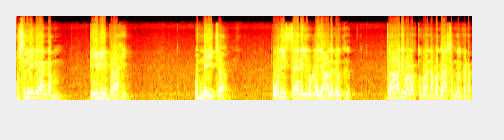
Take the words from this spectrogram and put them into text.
മുസ്ലിം ലീഗിലെ അംഗം ടി വി ഇബ്രാഹിം ഉന്നയിച്ച പോലീസ് സേനയിലുള്ള ആളുകൾക്ക് താടി വളർത്തുവാൻ അവകാശം നൽകണം.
